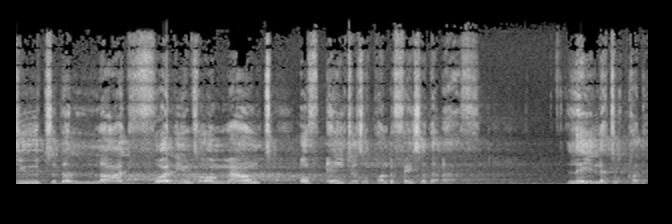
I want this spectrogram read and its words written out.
due to the large volumes or amount of angels upon the face of the earth. Laylatul Qadr.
